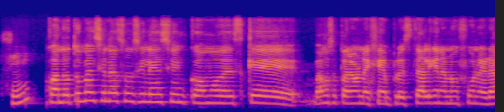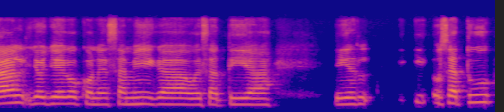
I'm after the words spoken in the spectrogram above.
¿Sí? Cuando tú mencionas un silencio incómodo, es que, vamos a poner un ejemplo, está alguien en un funeral, yo llego con esa amiga o esa tía, y, y o sea, tú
